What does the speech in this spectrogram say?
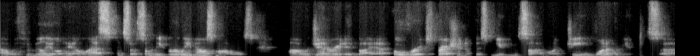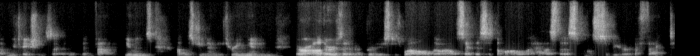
uh, with familial ALS. And so some of the early mouse models uh, were generated by overexpression of this mutant SOD1 gene, one of the mutants, uh, mutations that have been found in humans, uh, this G93 mutant. There are others that have been produced as well, although I'll say this is the model that has this most severe effect.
